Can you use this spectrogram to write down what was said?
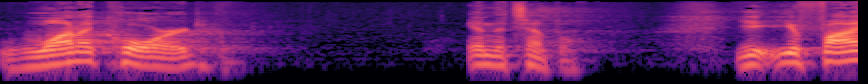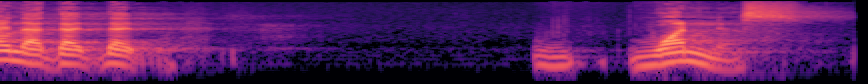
one accord in the temple. You, you find that, that, that oneness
